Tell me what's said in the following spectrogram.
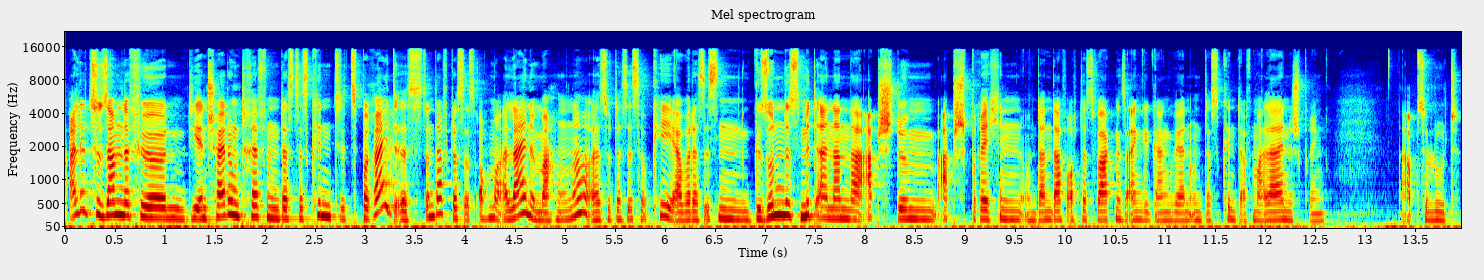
alle zusammen dafür die Entscheidung treffen, dass das Kind jetzt bereit ist, dann darf das das auch mal alleine machen. Ne? Also das ist okay, aber das ist ein gesundes Miteinander, abstimmen, absprechen und dann darf auch das Wagnis eingegangen werden und das Kind darf mal alleine springen. Absolut.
